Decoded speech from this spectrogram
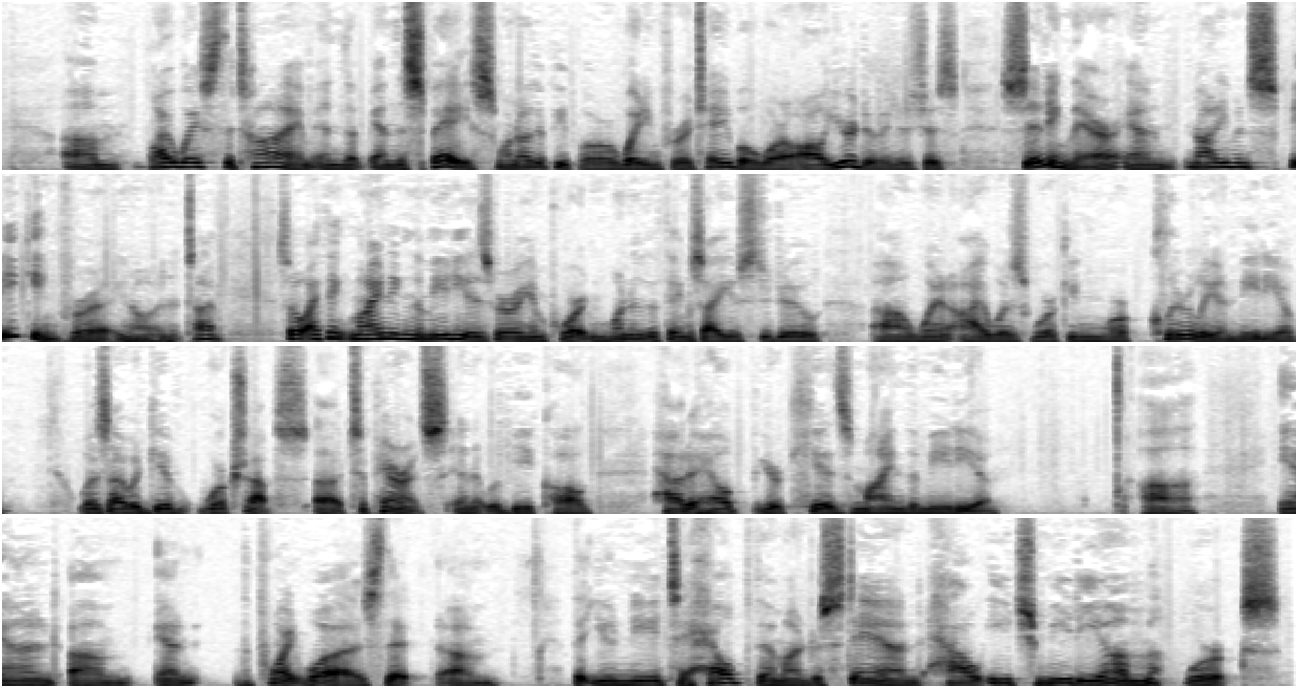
Um, why waste the time and the, and the space when other people are waiting for a table where all you're doing is just sitting there and not even speaking for a, you know, a time? So I think minding the media is very important. One of the things I used to do uh, when I was working more clearly in media was I would give workshops uh, to parents, and it would be called How to Help Your Kids Mind the Media. Uh, and, um, and the point was that um, that you need to help them understand how each medium works.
